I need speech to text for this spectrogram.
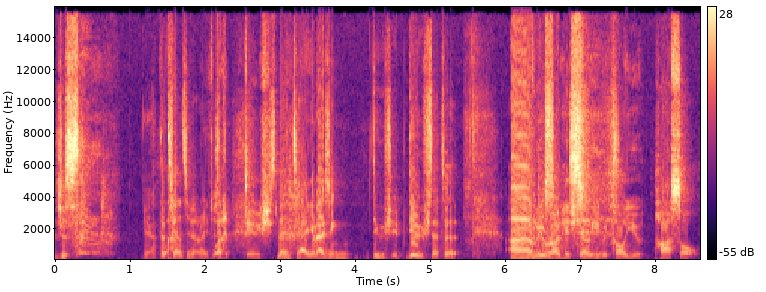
just yeah, that sounds about right. Just What a douche. Just an antagonizing douche. Douche. That's it. If Um, you were on his show, he would call you Posol.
